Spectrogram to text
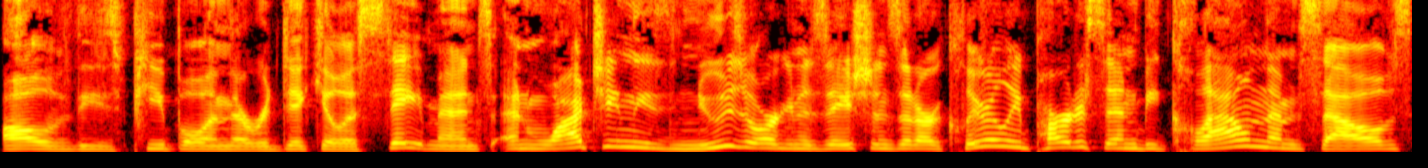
all of these people and their ridiculous statements and watching these news organizations that are clearly partisan be clown themselves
